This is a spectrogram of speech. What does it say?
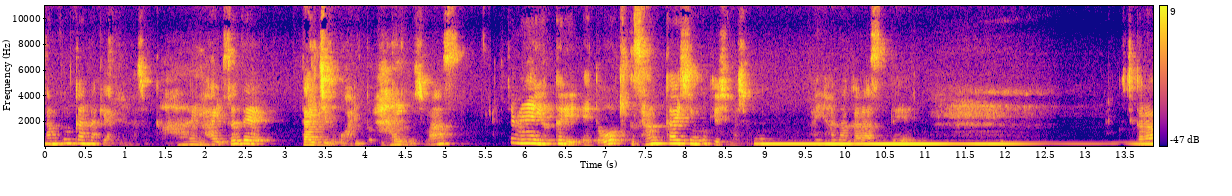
3分間だけやってみましょうか。はいはい、それで第一部終わりということにします。じゃあね、ゆっくり、えっ、と、大きく3回深呼吸しましょう。はい、鼻から吸って。口から。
